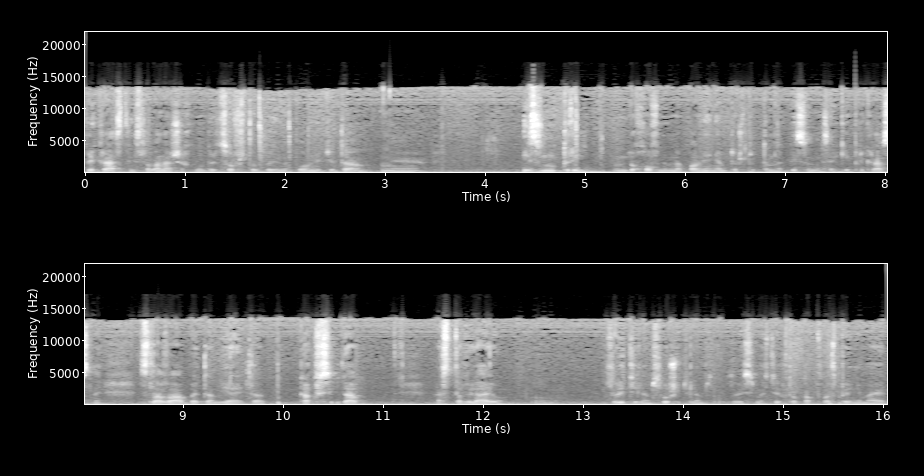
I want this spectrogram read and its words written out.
прекрасные слова наших мудрецов, чтобы наполнить это э, изнутри духовным наполнением, то, что там написано, всякие прекрасные слова, об этом я это, как всегда, оставляю зрителям, слушателям, в зависимости того, как воспринимает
